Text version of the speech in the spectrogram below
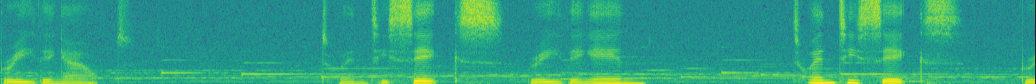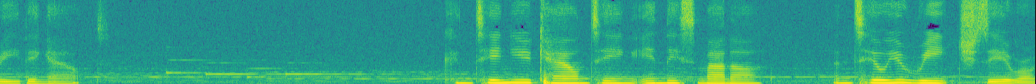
breathing out, 26, breathing in, 26, breathing out. Continue counting in this manner until you reach zero.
